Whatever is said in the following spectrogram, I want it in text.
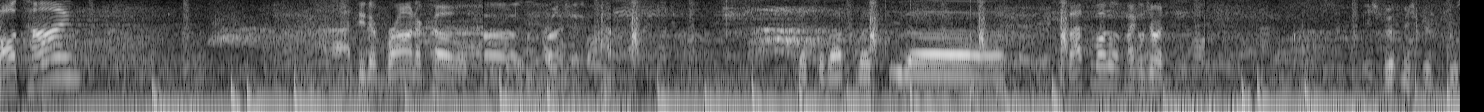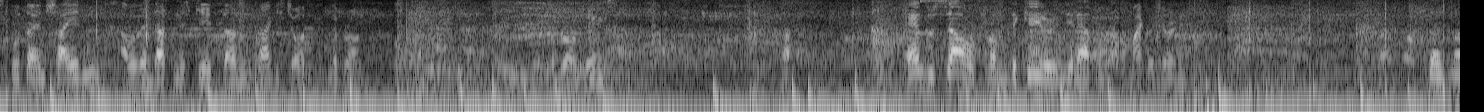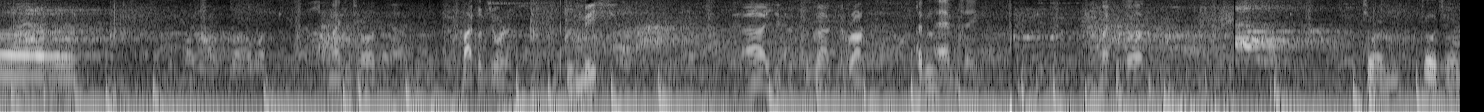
All time? Uh, it's either Bron or Kobe. Uh, LeBron James. Bester Basketballspieler. Basketball, Michael Jordan. Ich würde mich für Bruce Kutter entscheiden, aber wenn das nicht geht, dann sage ich Jordan. LeBron. LeBron James. Andrew Sauer from Decatur, Indianapolis. Michael Jordan. Sag mal. Michael Jordan. Michael Jordan. Für mich, äh, ich hätte es gesagt, LeBron. MJ. Michael Jordan. Jordan. Go Jordan.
